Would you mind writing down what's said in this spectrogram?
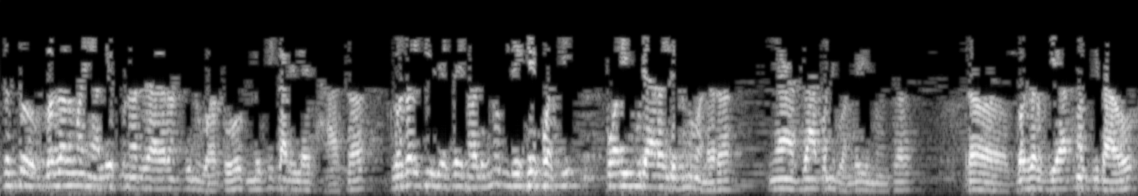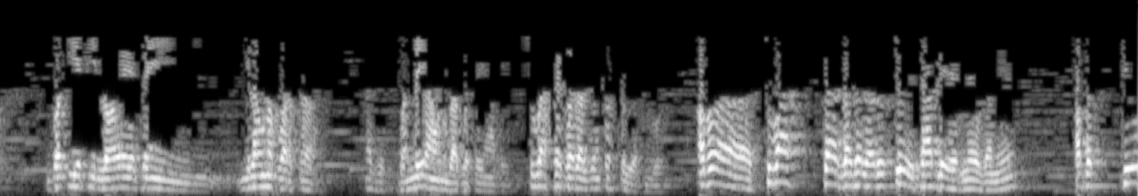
जस्तो गजलमा यहाँले पुनर्जागरण दिनुभएको लेखिकारीलाई थाहा छ गजल कि लेखै नलेख्नु लेखेपछि परि पुर्याएर लेख्नु भनेर यहाँ जहाँ पनि भन्दै हिँड्नुहुन्छ र गजल क्रियात्मक विधा हो गति यति लय चाहिँ मिलाउन पर्छ हजुर भन्दै आउनु भएको छ यहाँले सुभाषका गजल चाहिँ कस्तो हेर्नुभयो अब सुभाषका गजलहरू त्यो हिसाबले हेर्ने हो भने अब त्यो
